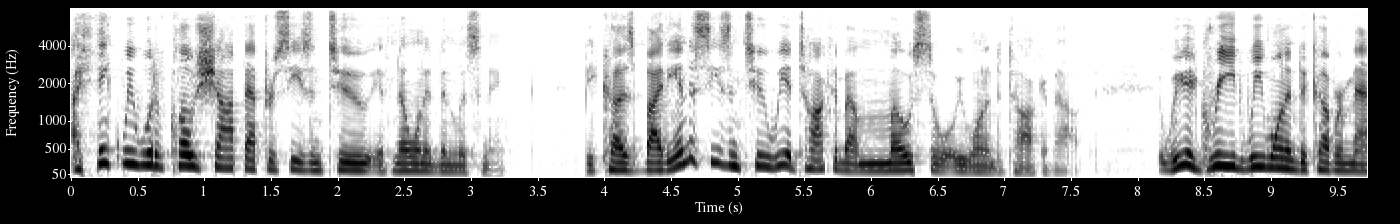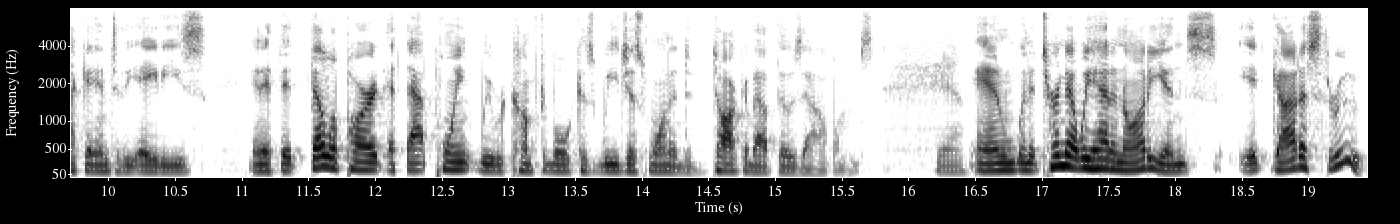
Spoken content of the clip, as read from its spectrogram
I think we would have closed shop after season two if no one had been listening. Because by the end of season two, we had talked about most of what we wanted to talk about. We agreed we wanted to cover Macca into the 80s. And if it fell apart at that point, we were comfortable because we just wanted to talk about those albums. Yeah. And when it turned out we had an audience, it got us through,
